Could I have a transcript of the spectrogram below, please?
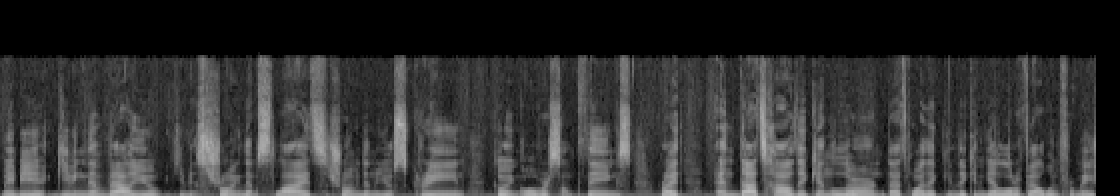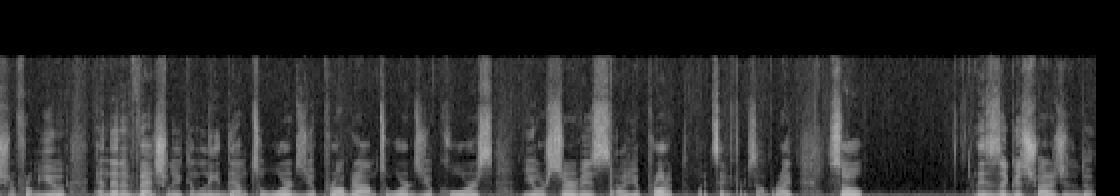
maybe giving them value, giving, showing them slides, showing them your screen, going over some things, right? And that's how they can learn that's why they, they can get a lot of valuable information from you. And then eventually you can lead them towards your program towards your course your service uh, your product let's say for example right? So this is a good strategy to do.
